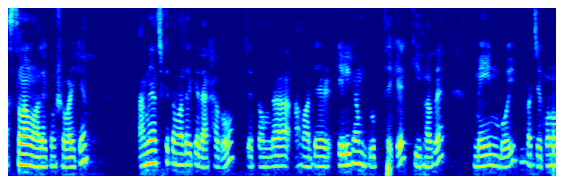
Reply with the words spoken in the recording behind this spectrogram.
আসসালামু আলাইকুম সবাইকে। আমি আজকে তোমাদেরকে দেখাবো যে তোমরা আমাদের টেলিগ্রাম গ্রুপ থেকে কীভাবে মেইন বই বা যে কোনো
